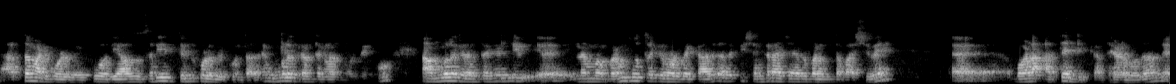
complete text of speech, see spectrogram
ಅರ್ಥ ಮಾಡಿಕೊಳ್ಬೇಕು, ಅದು ಯಾವುದು ಸರಿ ತಿಳ್ಕೊಳ್ಬೇಕು ಅಂತಾದ್ರೆ ಮೂಲ ಗ್ರಂಥಗಳನ್ನು ನೋಡಬೇಕು. ಆ ಮೂಲ ಗ್ರಂಥಗಳಲ್ಲಿ ನಮ್ಮ ಬ್ರಹ್ಮಸೂತ್ರಕ್ಕೆ ನೋಡ್ಬೇಕಾದ್ರೆ ಅದಕ್ಕೆ ಶಂಕರಾಚಾರ್ಯರು ಬರೆದಂತ ಭಾಷೆವೇ ಬಹಳ ಅಥೆಂಟಿಕ್ ಅಂತ ಹೇಳ್ಬೋದು. ಅಂದ್ರೆ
